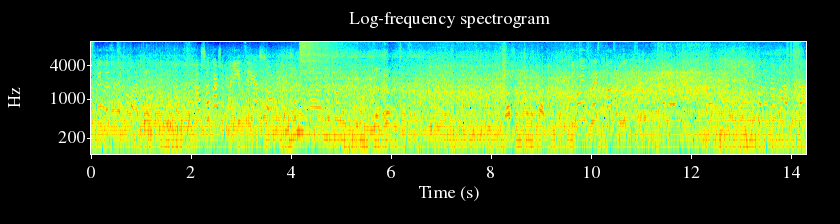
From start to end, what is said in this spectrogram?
встигли загальмувати. А що каже поліція? Що? Ну не знаю, не знаю, вон дивляться все. Саша нічого не каже. Ви, у вас були пасажири в салоні? Ви, ви вже коли їхали на так?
